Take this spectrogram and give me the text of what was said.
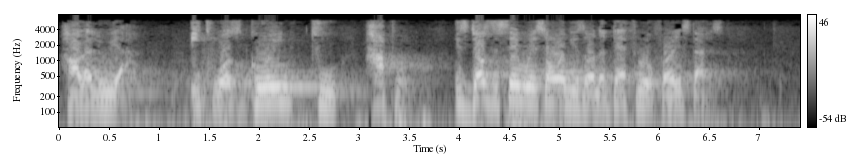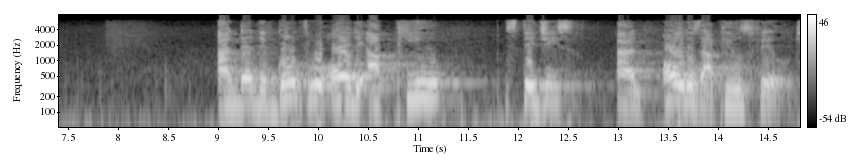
Hallelujah. It was going to happen. It's just the same way someone is on a death row, for instance. And then they've gone through all the appeal stages and all those appeals failed.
